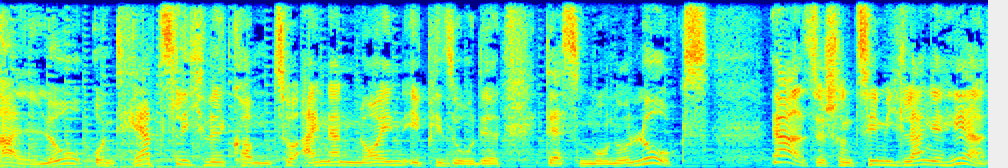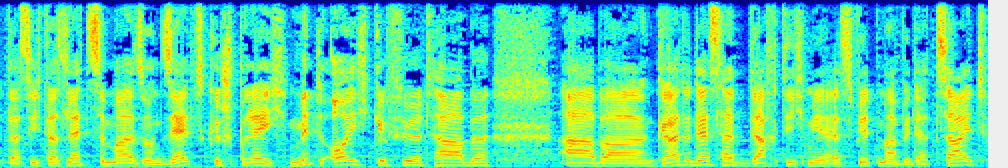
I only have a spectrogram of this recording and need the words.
Hallo und herzlich willkommen zu einer neuen Episode des Monologs. Ja, es ist schon ziemlich lange her, dass ich das letzte Mal so ein Selbstgespräch mit euch geführt habe, aber gerade deshalb dachte ich mir, es wird mal wieder Zeit.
